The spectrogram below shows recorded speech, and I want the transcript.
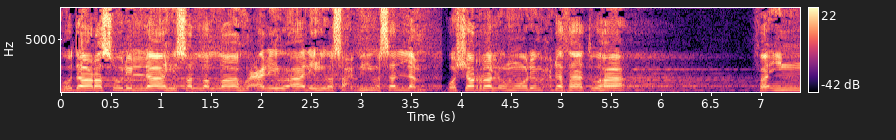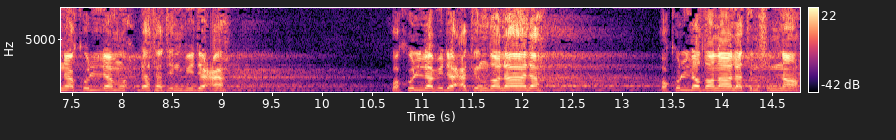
هدى رسول الله صلى الله عليه وآله وصحبه وسلم وشر الأمور محدثاتها فإن كل محدثة بدعة وكل بدعة ضلالة وكل ضلالة في النار.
